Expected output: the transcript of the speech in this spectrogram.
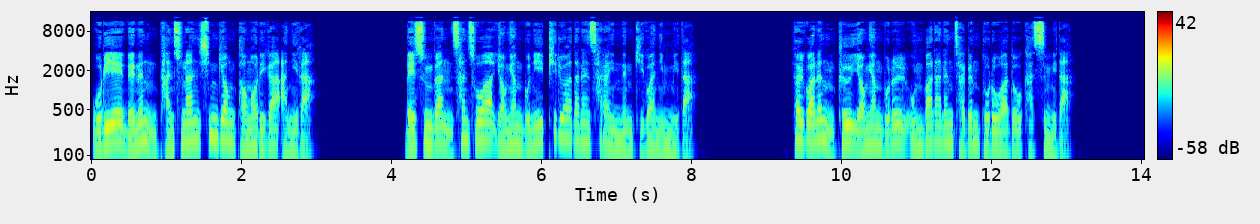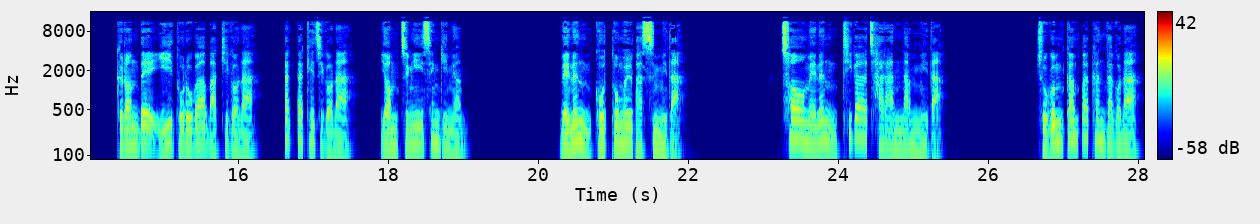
우리의 뇌는 단순한 신경 덩어리가 아니라 매 순간 산소와 영양분이 필요하다는 살아있는 기관입니다. 혈관은 그 영양분을 운반하는 작은 도로와도 같습니다. 그런데 이 도로가 막히거나 딱딱해지거나 염증이 생기면 뇌는 고통을 받습니다. 처음에는 티가 잘 안 납니다. 조금 깜빡한다거나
